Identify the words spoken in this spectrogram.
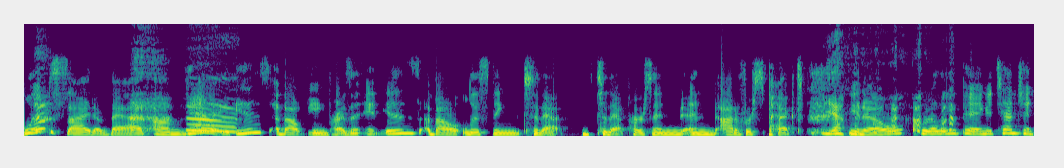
flip side of that, um, yeah, it is about being present. It is about listening to that to that person and out of respect, yeah. you know, really paying attention.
